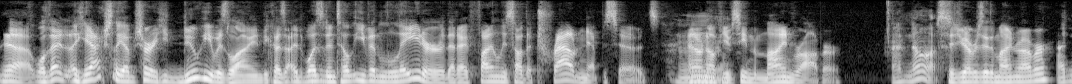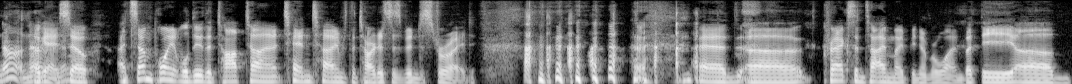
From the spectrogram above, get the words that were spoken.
Yeah, well, that he actually, I'm sure he knew he was lying because it wasn't until even later that I finally saw the Troughton episodes. I don't know if Hmm. you've seen the Mind Robber. I've not. Did you ever see the Mind Robber? I've not. No, okay, no. so at some point we'll do the top time, ten times the TARDIS has been destroyed, and uh, cracks in time might be number one, but the um,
